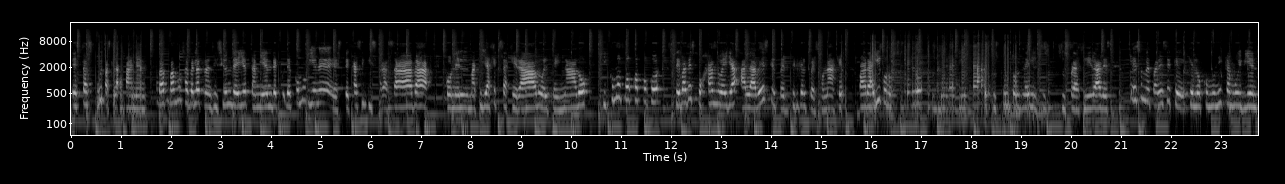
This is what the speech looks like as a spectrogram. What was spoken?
estas culpas que la acompañan. vamos a ver la transición de ella también, de, de, cómo viene este, casi disfrazada, con el maquillaje exagerado, el peinado, y cómo poco a poco se va despojando ella a la vez que el perfil del personaje para ir conociendo sus puntos débiles, sus, fragilidades. Eso me parece que, que, lo comunica muy bien,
